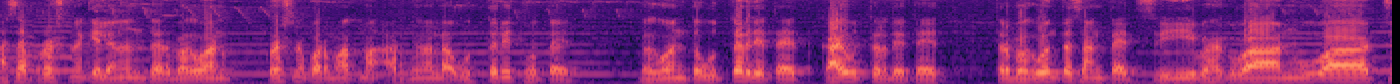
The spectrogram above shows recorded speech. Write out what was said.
असा प्रश्न केल्यानंतर भगवान कृष्ण परमात्मा अर्जुनाला उत्तरित होत आहेत भगवंत उत्तर देत आहेत काय उत्तर देत आहेत तर भगवंत सांगतायत श्री भगवान उवाच.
